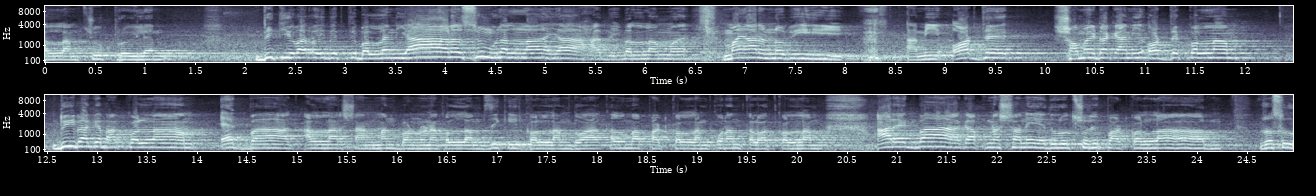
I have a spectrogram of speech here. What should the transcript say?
সাল্লাম চুপ রইলেন। দ্বিতীয়বার ওই ব্যক্তি বললেন, ইয়া রসুল আল্লাহ ইয়া হাবিব আল্লাহ মায়ার নবী আমি অর্ধেক সময়টাকে আমি অর্ধেক করলাম, দুই ভাগে ভাগ করলাম, এক ভাগ আল্লাহর সম্মান বর্ণনা করলাম, জিকির করলাম, দোয়া কালমা পাঠ করলাম, কোরআন কালাত করলাম, আর এক ভাগ আপনার সানে দরুদ শরীফ পাঠ করলাম। রসুল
